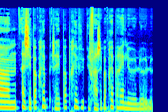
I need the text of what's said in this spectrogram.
euh, ah, pas j'avais pas prévu, enfin, j'ai pas préparé le, le, le,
